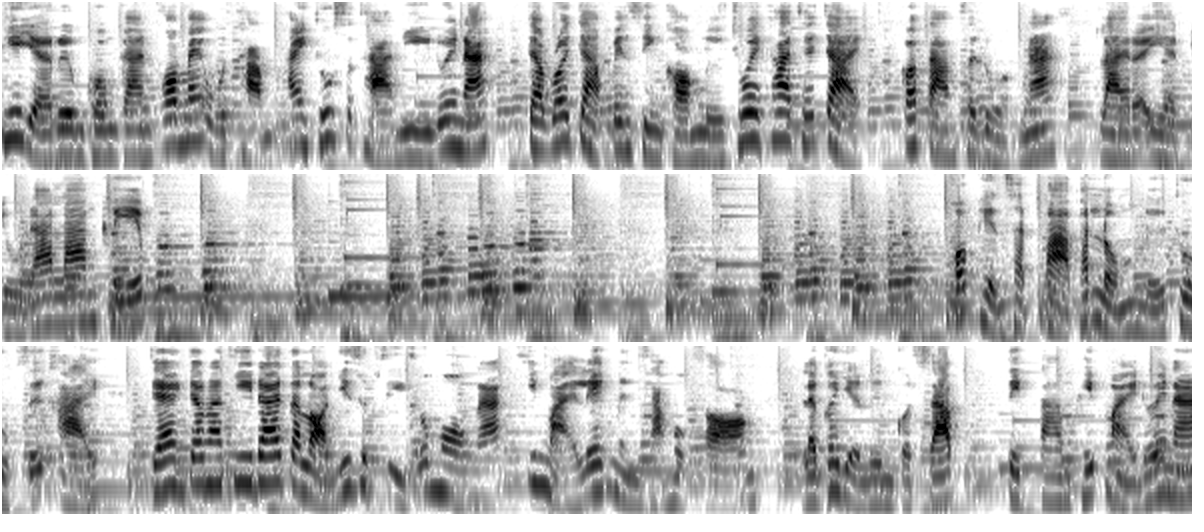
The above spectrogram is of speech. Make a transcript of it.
พี่ๆ อย่าลืมโครงการพ่อแม่อุปถัมภ์ให้ทุกสถานีด้วยนะ จะบริจาคเป็นสิ่งของหรือช่วยค่าใช้จ่ายก็ตามสะดวกนะ รายละเอียดอยู่ด้านล่างคลิปพบเห็นสัตว์ป่าพัดหลงหรือถูกซื้อขาย แจ้งเจ้าหน้าที่ได้ตลอด 24 ชั่วโมงนะ ที่หมายเลข 1362 แล้วก็อย่าลืมกดซับติดตามคลิปใหม่ด้วยนะ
